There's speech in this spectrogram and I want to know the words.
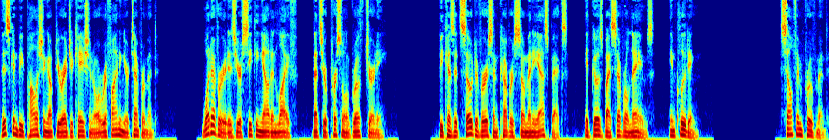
This can be polishing up your education or refining your temperament. Whatever it is you're seeking out in life, that's your personal growth journey. Because it's so diverse and covers so many aspects, it goes by several names, including self improvement,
